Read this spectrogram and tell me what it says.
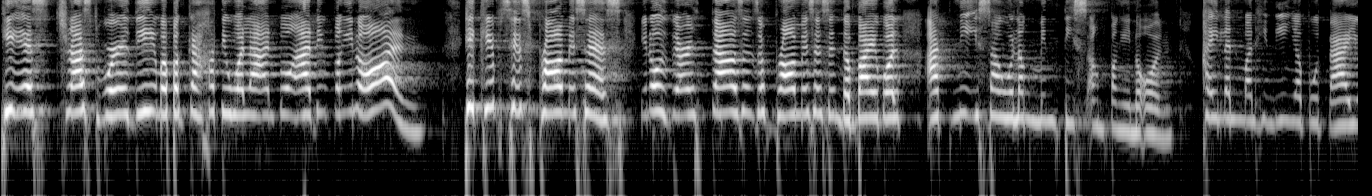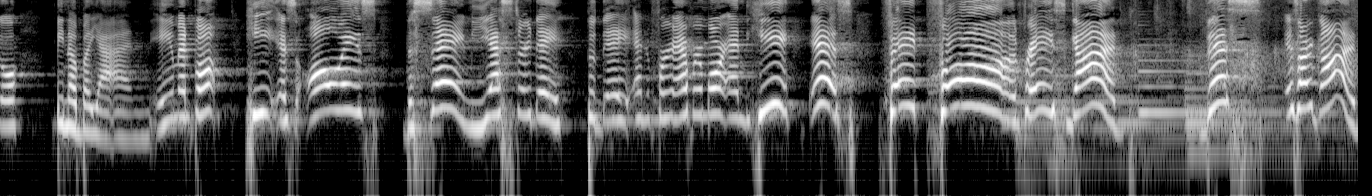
He is trustworthy. Mapagkakatiwalaan po ang ating Panginoon. He keeps His promises. You know, there are thousands of promises in the Bible at ni isa walang mintis ang Panginoon. Kailanman hindi niya po tayo pinabayaan. Amen po? He is always the same yesterday, today, and forevermore. And He is faithful. Praise God. This is our God.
